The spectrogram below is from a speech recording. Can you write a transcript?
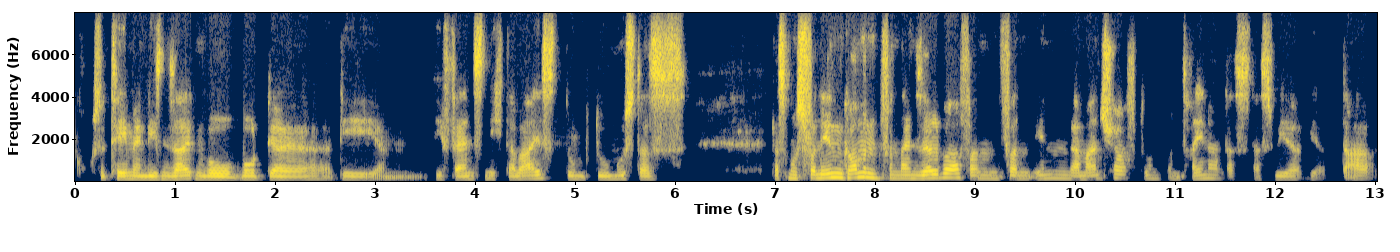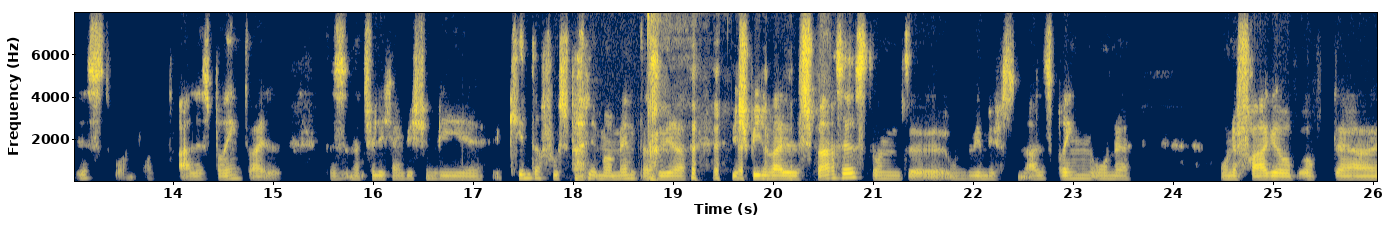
große Thema in diesen Seiten, wo, wo der, die, ähm, die Fans nicht dabei ist. Du, du musst das, das muss von innen kommen, von dein selber, von, von innen der Mannschaft und von Trainern, dass, dass wir, wir da ist und, und alles bringt, weil das ist natürlich ein bisschen wie Kinderfußball im Moment, dass wir, wir spielen, weil es Spaß ist und, äh, und wir müssen alles bringen, ohne, ohne Frage, ob, ob da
